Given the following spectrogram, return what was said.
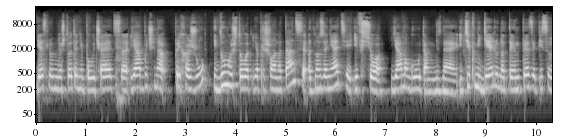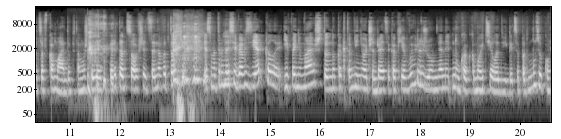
Если у меня что-то не получается, я обычно прихожу и думаю, что вот я пришла на танцы, одно занятие, и все. Я могу, там, не знаю, идти к Мигелю на ТНТ, записываться в команду, потому что я теперь танцовщица. Но в итоге я смотрю на себя в зеркало и понимаю, что, ну, как-то мне не очень нравится, как я выгляжу. У меня, ну, как мое тело двигается под музыку.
